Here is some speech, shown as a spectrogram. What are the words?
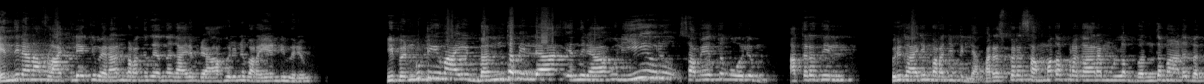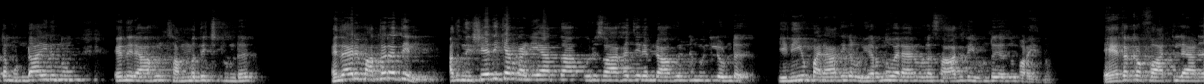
എന്തിനാണ് ആ ഫ്ളാറ്റിലേക്ക് വരാൻ പറഞ്ഞത് എന്ന കാര്യം രാഹുലിന് പറയേണ്ടി വരും. ഈ പെൺകുട്ടിയുമായി ബന്ധമില്ല എന്ന് രാഹുൽ ഈ ഒരു സമയത്ത് പോലും അത്തരത്തിൽ ഒരു കാര്യം പറഞ്ഞിട്ടില്ല. പരസ്പര സമ്മതപ്രകാരമുള്ള ബന്ധമാണ് ബന്ധമുണ്ടായിരുന്നു എന്ന് രാഹുൽ സമ്മതിച്ചിട്ടുണ്ട്. എന്തായാലും അത്തരത്തിൽ അത് നിഷേധിക്കാൻ കഴിയാത്ത ഒരു സാഹചര്യം രാഹുലിന് മുന്നിലുണ്ട്. ഇനിയും പരാതികൾ ഉയർന്നു വരാനുള്ള സാധ്യതയുണ്ട് എന്ന് പറയുന്നു. ഏതൊക്കെ ഫ്ലാറ്റിലാണ്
